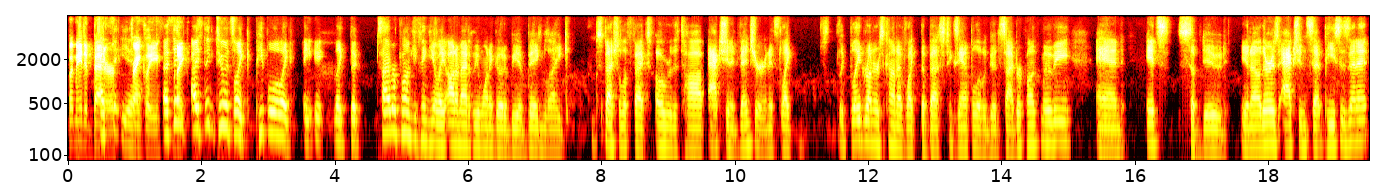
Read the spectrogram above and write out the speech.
but made it better. thi- yeah. Frankly, I think like I think too. It's like people like it, it- like the cyberpunk. You think you like automatically want to go to be a big like special effects, over the top action adventure, and it's like like Blade Runner's kind of like the best example of a good cyberpunk movie, and it's subdued. You know, there is action set pieces in it,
